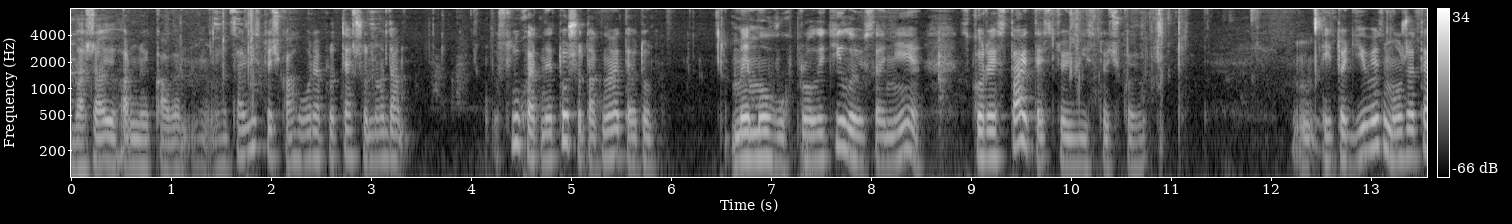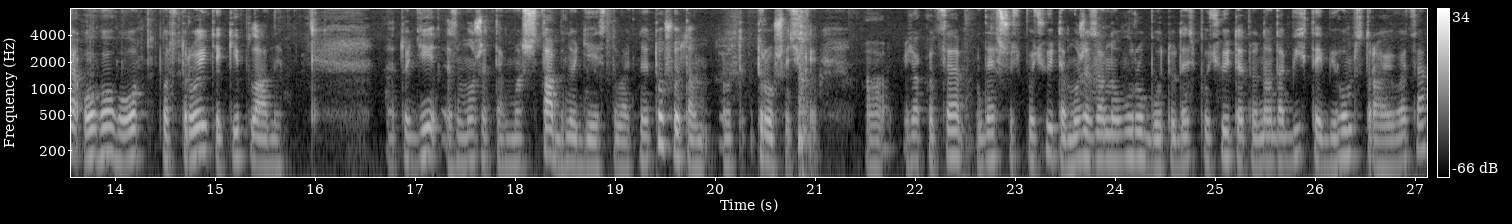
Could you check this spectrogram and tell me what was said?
Бажаю гарної кави. Ця вісточка говорить про те, що треба слухати не то, що так, знаєте, ото мимо вух пролетіло і все. Ні, скористайтесь цією вісточкою. І тоді ви зможете ого-го построїти які плани. Тоді зможете масштабно діяти. Не то, що там от трошечки, а як оце десь щось почуєте, може за нову роботу десь почуєте, то треба бігти і бігом страюватися.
